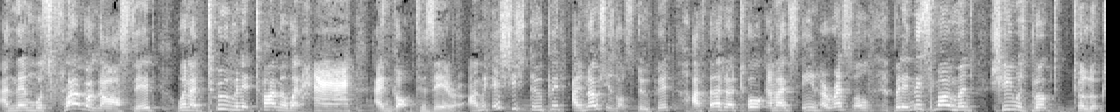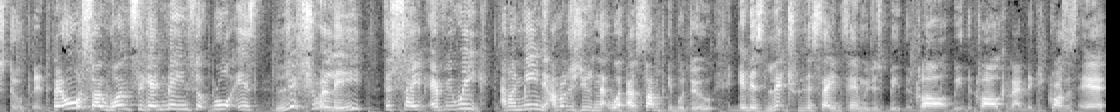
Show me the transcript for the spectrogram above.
and then was flabbergasted when a two minute timer went ha and got to zero. I mean, is she stupid? I know she's not stupid. I've heard her talk and I've seen her wrestle, but in this moment, she was booked to look stupid. It also once again means that Raw is literally the same every week. And I mean it. I'm not just using that word how some people do. It is literally the same thing. We just beat the clock, beat the clock, and now Nikki Cross is here,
